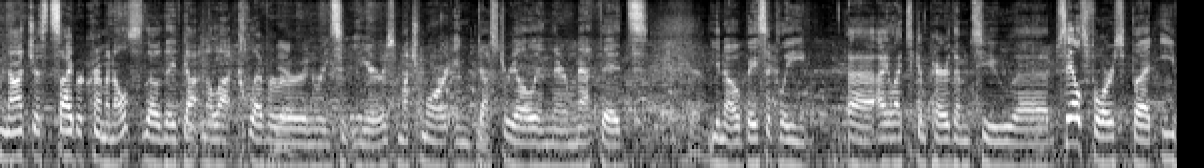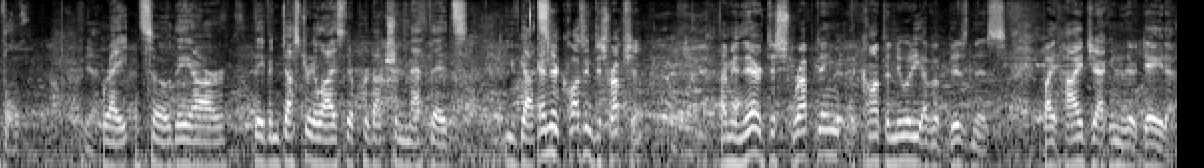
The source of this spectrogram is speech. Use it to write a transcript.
not just cyber criminals, though they've gotten a lot cleverer yeah. in recent years, much more industrial in their methods. Yeah. You know, basically, uh, I like to compare them to uh, Salesforce, but evil. Yeah. Right, so they are, they've industrialized their production methods. You've got- And they're causing disruption. I mean, they're disrupting the continuity of a business by hijacking their data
